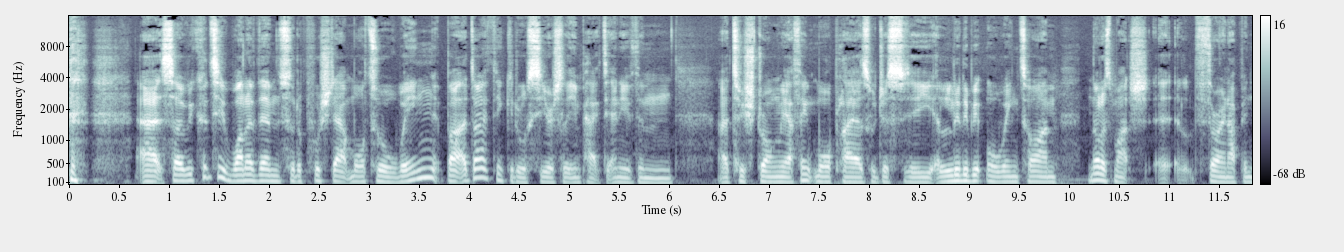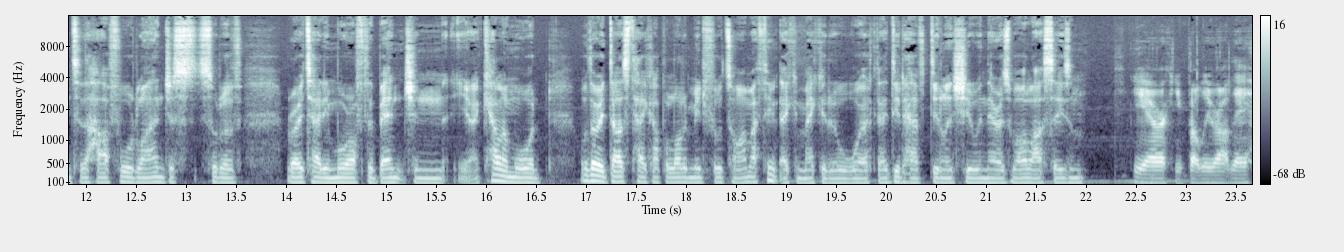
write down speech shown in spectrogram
uh, so we could see one of them sort of pushed out more to a wing, but I don't think it'll seriously impact any of them uh, too strongly. I think more players will just see a little bit more wing time, not as much uh, thrown up into the half forward line, just sort of rotating more off the bench. And you know, Callum Ward, although it does take up a lot of midfield time, I think they can make it all work. They did have Dylan Shiel in there as well last season. Yeah, I reckon you're probably right there.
